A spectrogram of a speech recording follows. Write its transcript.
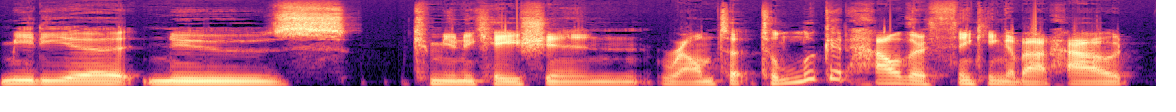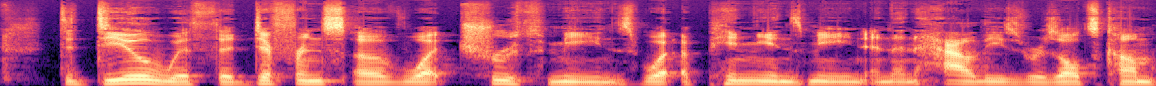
media, news, communication realm to, to look at how they're thinking about how to deal with the difference of what truth means, what opinions mean, and then how these results come.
